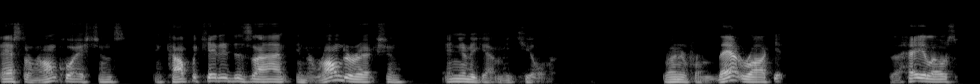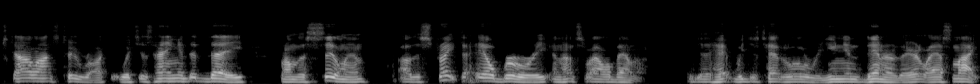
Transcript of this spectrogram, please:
asked the wrong questions and complicated design in the wrong direction and nearly got me killed. Running from that rocket, the Halo Skylaunch 2 rocket, which is hanging today from the ceiling of the Straight to Ale Brewery in Huntsville, Alabama. We just, had, we just had a little reunion dinner there last night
